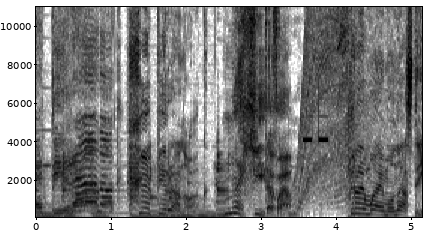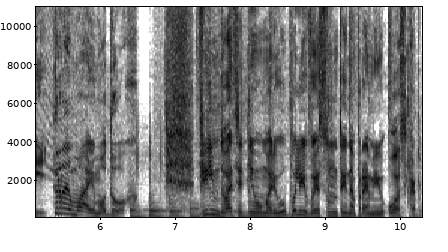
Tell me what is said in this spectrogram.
Happy ранок! Happy ранок на Хіт FM. Тримаємо настрій, тримаємо дух. Фільм «20 днів у Маріуполі висунутий на премію Оскар.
